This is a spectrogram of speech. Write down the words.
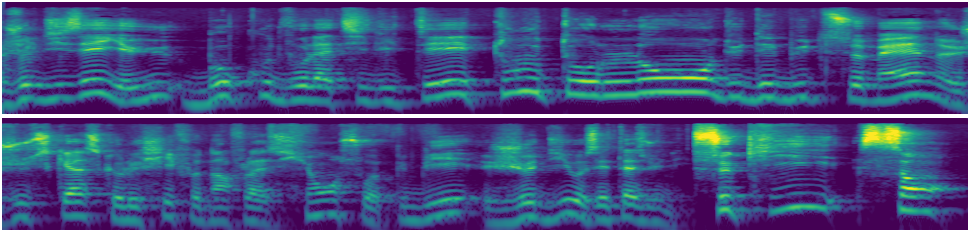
Je le disais, il y a eu beaucoup de volatilité tout au long du début de semaine jusqu'à ce que le chiffre d'inflation soit publié jeudi aux États-Unis. Ce qui, sans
